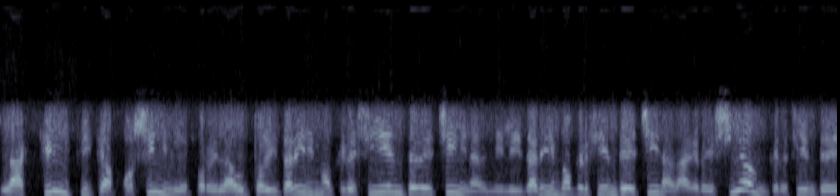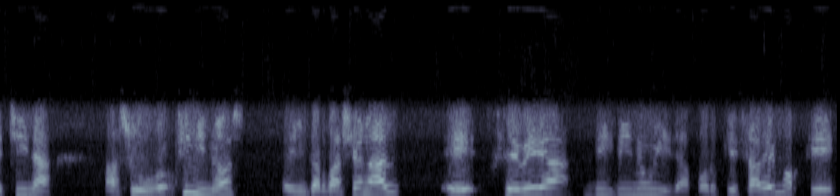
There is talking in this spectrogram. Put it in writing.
la crítica posible por el autoritarismo creciente de China, el militarismo creciente de China, la agresión creciente de China a sus vecinos e internacional, eh, se vea disminuida, porque sabemos que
